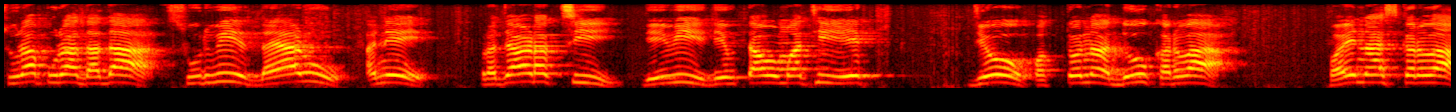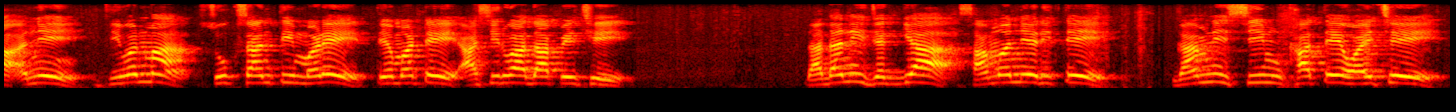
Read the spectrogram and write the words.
સુરાપુરા દાદા સુરવીર દયાળુ અને પ્રજાળક્ષી દેવી દેવતાઓમાંથી એક. જેઓ ભક્તોના દુઃખ હરવા ભય નાશ કરવા અને જીવનમાં સુખ શાંતિ મળે તે માટે આશીર્વાદ આપે છે. દાદાની જગ્યા સામાન્ય રીતે ગામની સીમ ખાતે હોય છે,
